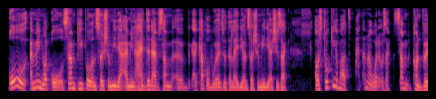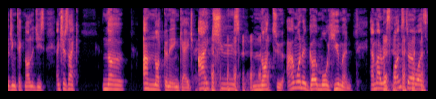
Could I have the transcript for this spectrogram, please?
all, I mean, not all, some people on social media. I mean, I did have some, uh, a couple words with a lady on social media. She's like, I was talking about, I don't know what it was like, some converging technologies. And she's like, no, I'm not going to engage. I choose not to. I want to go more human. And my response to her was,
